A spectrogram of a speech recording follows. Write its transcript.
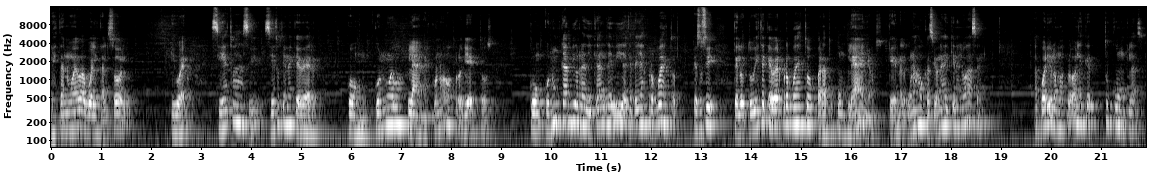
esta nueva vuelta al sol. Y bueno, si esto es así, si esto tiene que ver con, nuevos planes, con nuevos proyectos, con, con, un cambio radical de vida que te hayas propuesto, eso sí, te lo tuviste que haber propuesto para tu cumpleaños, que en algunas ocasiones hay quienes lo hacen. Acuario, lo más probable es que tú cumplas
